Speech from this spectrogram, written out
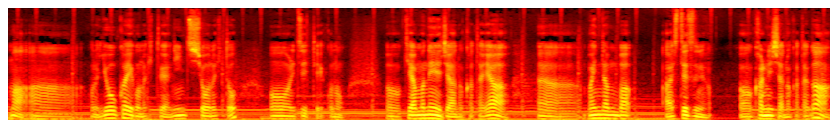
まあ、あこの要介護の人や認知症の人、についてこのケアマネージャーの方やマイナンバー施設の管理者の方が、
